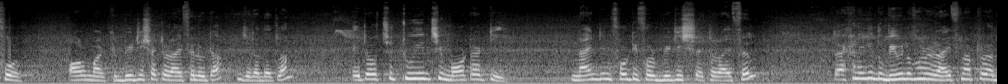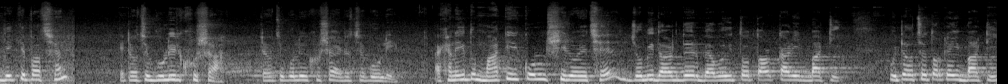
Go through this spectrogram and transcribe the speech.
four, অলমার্ক, ব্রিটিশ একটা রাইফেল ওটা, যেটা দেখলাম। এটা হচ্ছে টু ইঞ্চি মর্টারটি নাইনটিন ফোরটি ফোর ব্রিটিশ একটা রাইফেল। তো এখানে কিন্তু বিভিন্ন ধরনের রাইফেল আপনারা দেখতে পাচ্ছেন। এটা হচ্ছে গুলির খোসা। এটা হচ্ছে গুলির খোসা, এটা হচ্ছে গুলি। এখানে কিন্তু মাটির কলসি রয়েছে, জমিদারদের ব্যবহৃত তরকারির বাটি। ওইটা হচ্ছে তরকারি বাটি।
